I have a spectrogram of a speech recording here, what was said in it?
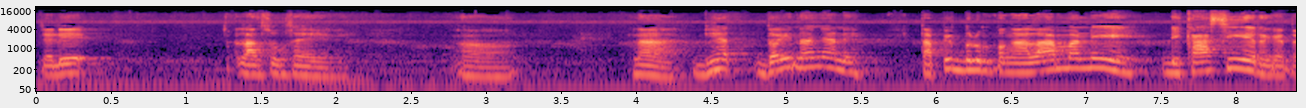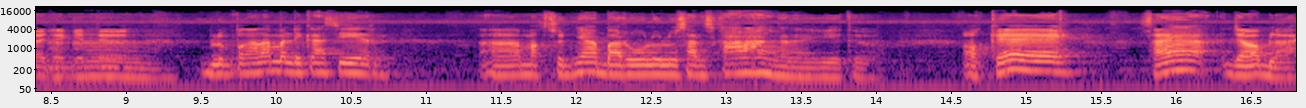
Jadi langsung saya ini. Eh, nah dia doi nanya nih tapi belum pengalaman nih di kasir katanya gitu. Belum pengalaman di kasir. Eh, maksudnya baru lulusan sekarang katanya gitu. Oke saya jawab lah.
